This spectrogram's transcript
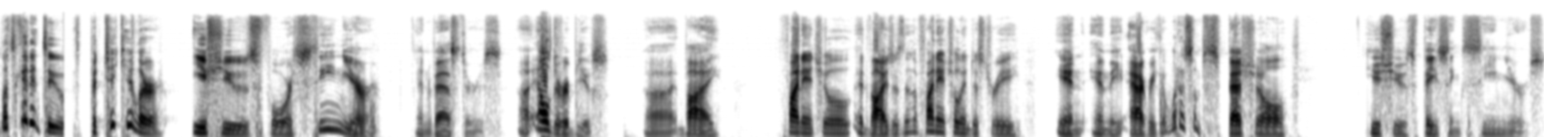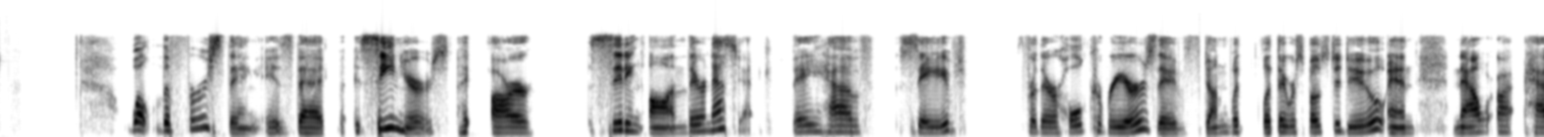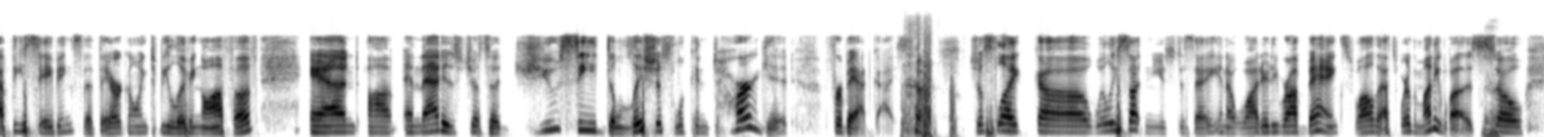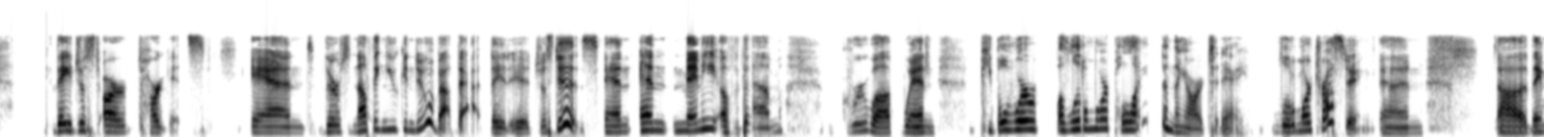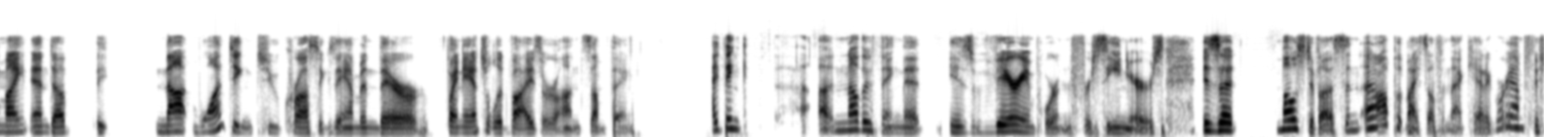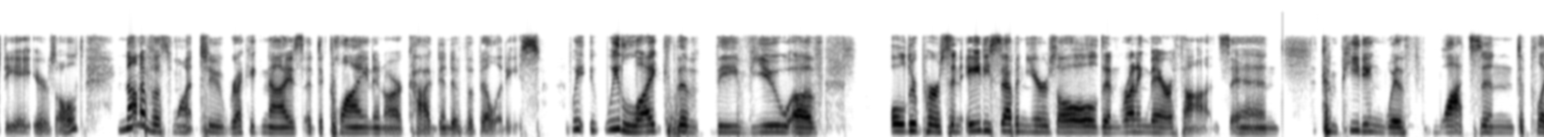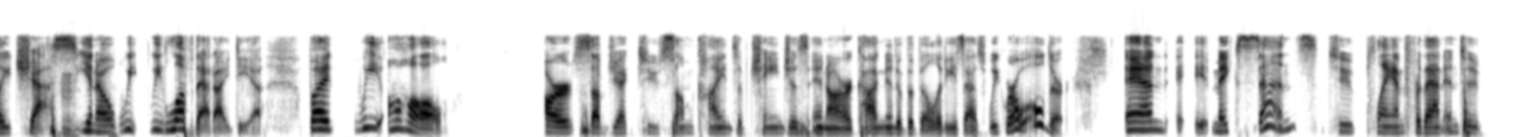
Let's get into particular issues for senior investors, uh, elder abuse uh, by financial advisors in the financial industry in, in the aggregate. What are some special issues facing seniors? Well, the first thing is that seniors are sitting on their nest egg. They have saved for their whole careers. They've done what, what they were supposed to do and now uh, have these savings that they are going to be living off of. And, uh, and that is just a juicy, delicious looking target for bad guys. just like uh, Willie Sutton used to say, you know, why did he rob banks? Well, that's where the money was. Yeah. So they just are targets and there's nothing you can do about that it, it, just is and and many of them grew up when people were a little more polite than they are today, a little more trusting, and uh, they might end up eh, not wanting to cross examine their financial advisor on something. I think uh, another thing that is very important for seniors is that most of us, and, and I'll put myself in that category, I'm 58 years old, none of us want to recognize a decline in our cognitive abilities. We, we like the, the view of older person 87 years old and running marathons and competing with Watson to play chess. Mm. You know, we we love that idea. But we all are subject to some kinds of changes in our cognitive abilities as we grow older. And it makes sense to plan for that and to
